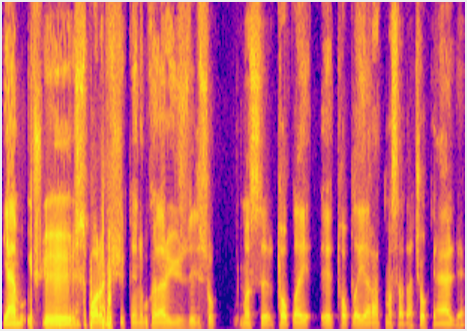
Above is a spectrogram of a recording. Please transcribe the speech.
Yani bu üç e, spor üçlüklerini bu kadar yüzdeli sokması topla e, topla yaratmasa da çok değerli.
